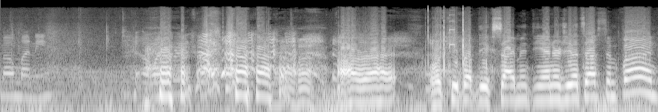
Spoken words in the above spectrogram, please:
Mo Money. Oh, all right. Well, keep up the excitement, the energy. Let's have some fun.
